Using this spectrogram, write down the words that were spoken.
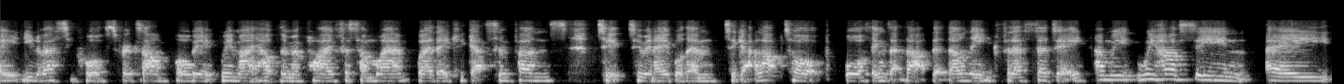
a university course, for example, we, we might help them apply for somewhere where they could get some funds to, to enable them to get a laptop or things like that that they'll need for their study. And we, we have seen a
